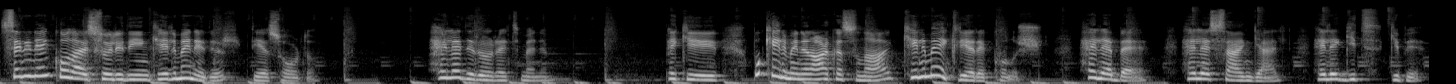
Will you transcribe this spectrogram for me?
senin en kolay söylediğin kelime nedir diye sordu. Heledir öğretmenim. Peki bu kelimenin arkasına kelime ekleyerek konuş. Hele be, hele sen gel, hele git gibi.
